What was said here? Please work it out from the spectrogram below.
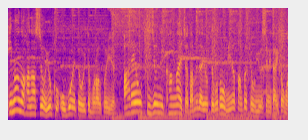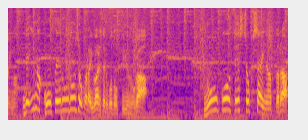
今の話をよく覚えておいてもらうといいです。あれを基準に考えちゃダメだよってことを皆さんと共有してみたいと思います。で今厚生労働省から言われてることっていうのが濃厚接触者になったら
